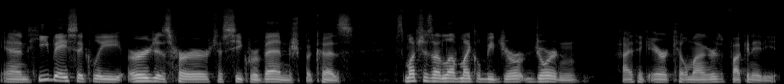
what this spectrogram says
And he basically urges her to seek revenge because, as much as I love Michael B. Jor- Jordan, I think Erik Killmonger's a fucking idiot.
